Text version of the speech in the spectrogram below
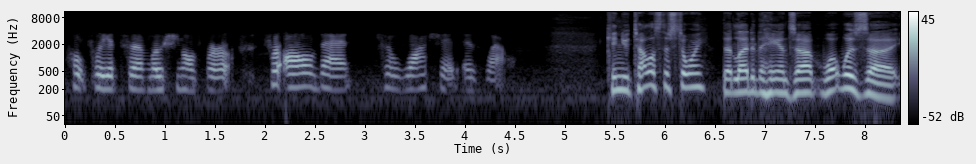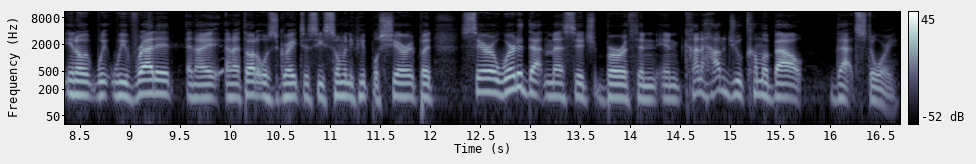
hopefully it's emotional for for all that to watch it as well. Can you tell us the story that led to the hands up? What was, uh, you know, we, we've read it, and I and I thought it was great to see so many people share it. But Sarah, where did that message birth, and and kind of how did you come about that story?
